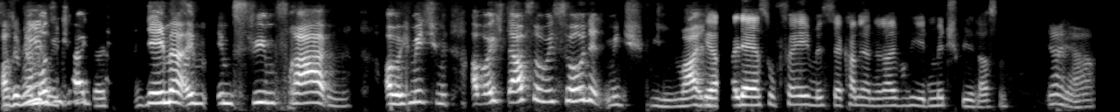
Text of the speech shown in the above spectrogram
Also, Da muss ich halt den mal im, im Stream fragen, ob ich mitspielen. Aber ich darf sowieso nicht mitspielen, weil. Ja, weil der ja so fame ist, der kann ja nicht einfach jeden mitspielen lassen. ja. ja.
